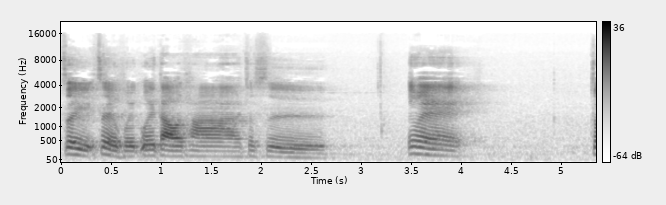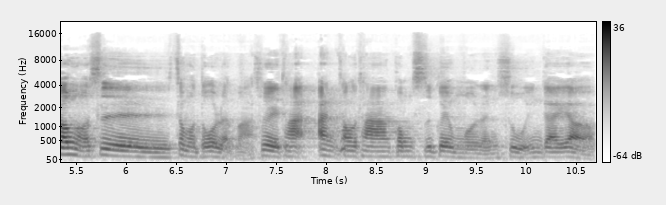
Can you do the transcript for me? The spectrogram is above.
这也这也回归到他就是因为中油是这么多人嘛，所以他按照他公司规模人数，应该要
